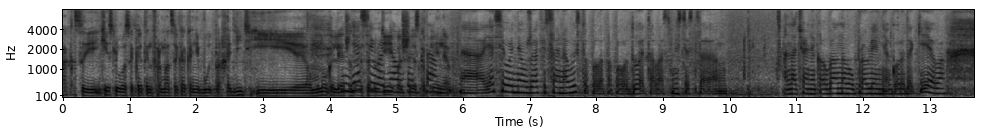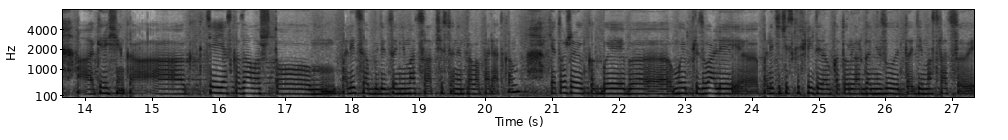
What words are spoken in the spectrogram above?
акции. Есть ли у вас какая-то информация, как они будут проходить? И много ли Ну, ожидается людей, большие да, скопления? э, я сегодня уже официально выступила по поводу этого вместе с э, начальника главного управления города Киева а, Терещенко, а, где я сказала, что полиция будет заниматься общественным правопорядком. Я тоже как бы э, мы призвали э, политических лидеров, которые организуют э, демонстрацию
